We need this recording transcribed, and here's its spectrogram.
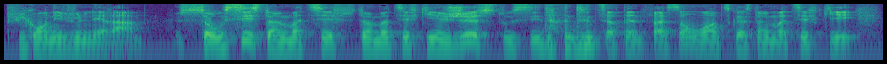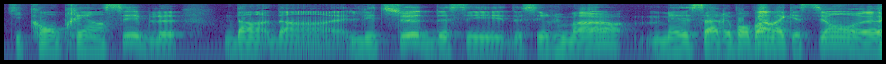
puis qu'on est vulnérable. Ça aussi, c'est un motif. C'est un motif qui est juste aussi, d'une certaine façon, ou en tout cas, c'est un motif qui est, qui est compréhensible dans, dans l'étude de ces, de ces rumeurs, mais ça répond pas à ma question euh,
